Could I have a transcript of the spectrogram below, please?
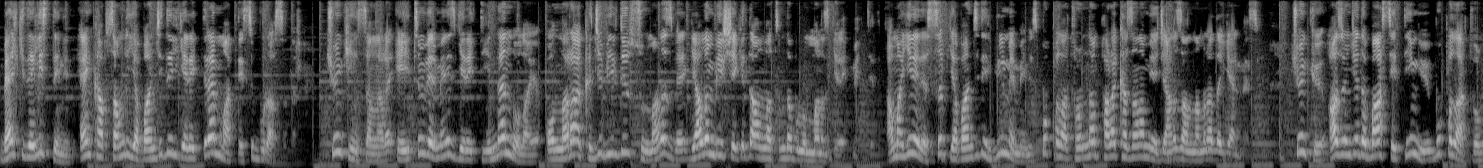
Belki de listenin en kapsamlı yabancı dil gerektiren maddesi burasıdır. Çünkü insanlara eğitim vermeniz gerektiğinden dolayı onlara akıcı bir dil sunmanız ve yalın bir şekilde anlatımda bulunmanız gerekmektedir. Ama yine de sırf yabancı dil bilmemeniz bu platformdan para kazanamayacağınız anlamına da gelmez. Çünkü az önce de bahsettiğim gibi bu platform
